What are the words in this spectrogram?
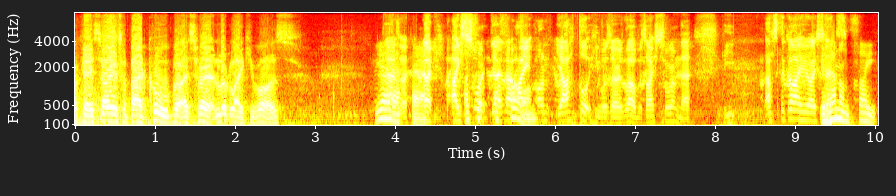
okay, sorry for bad call, but I swear it looked like he was. Yeah. no, I saw. saw- yeah, I no, saw I, on, yeah, I thought he was there as well, because I saw him there. He. That's the guy who I He said. ran on site.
